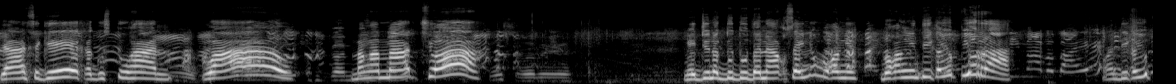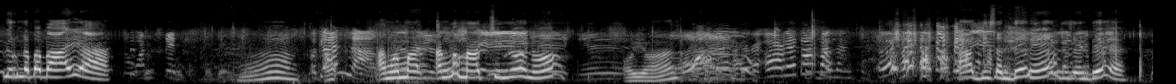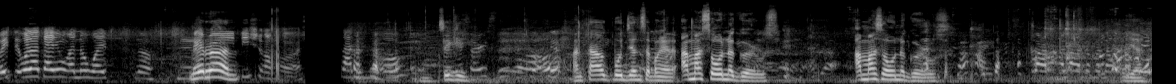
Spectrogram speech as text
Yan, sige, kagustuhan. Wow! Mga macho! Medyo nagdududa na ako sa inyo. Mukhang, mukhang hindi kayo pure ah. Hindi kayo pure na babae ah. Hmm. Lang. Ang, mama, ang mamacho nyo, no? O yan. Ah, gisan din eh. Gisan din. Wait, wala tayong ano, wipes na. Meron. Sige. Ang tawag po dyan sa mga Amazona girls. Amazona girls. Ayan.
